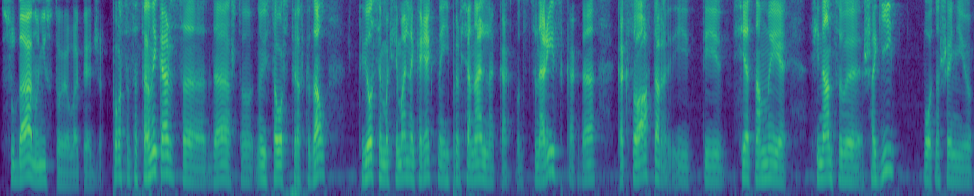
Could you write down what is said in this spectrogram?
Суда оно не стоило, опять же. Просто со стороны кажется, да, что, ну, из того, что ты рассказал, ты вел себя максимально корректно и профессионально, как вот сценарист, как, да, как соавтор, и ты все основные финансовые шаги по отношению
